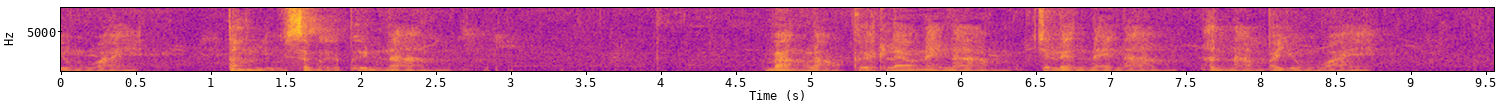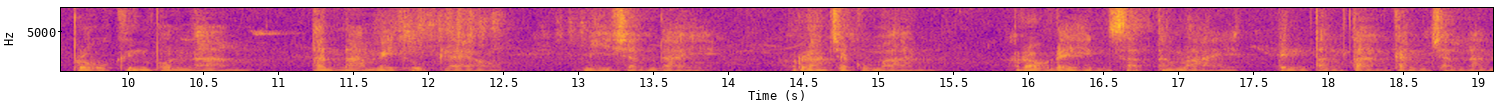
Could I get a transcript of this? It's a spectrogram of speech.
ยุงไว้ ตั้งอยู่เสมอพื้นน้ำ บางเหล่าเกิดแล้วในน้ำเจริญในน้ำอันน้ำพยุงไว้โผล่ขึ้นพ้นน้ำอันน้ำไม่ถูกแล้ว มีฉันใด ราชกุมาร เราได้เห็นสัตว์ทั้งหลายเป็นต่างๆกันฉันนั้น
